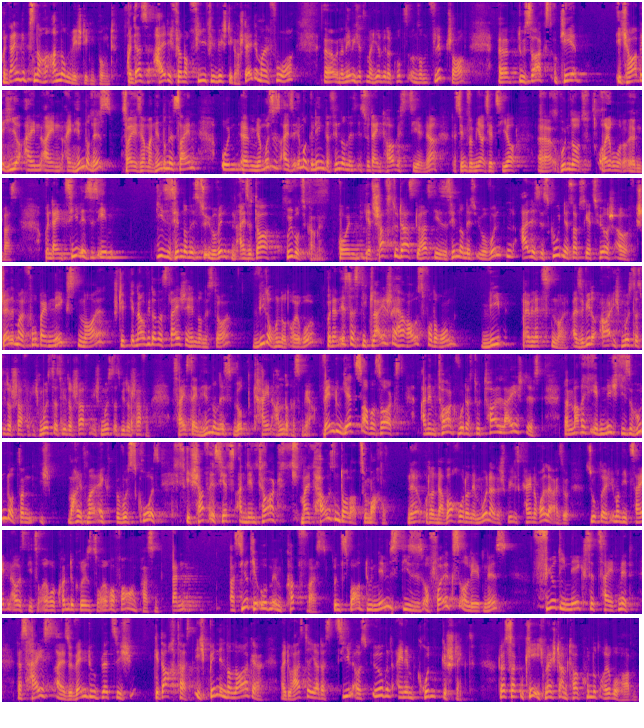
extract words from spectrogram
Und dann gibt es noch einen anderen wichtigen Punkt. Und das halte ich für noch viel, viel wichtiger. Stell dir mal vor, äh, und dann nehme ich jetzt mal hier wieder kurz unseren Flipchart, äh, du sagst, okay, ich habe hier ein, ein, ein Hindernis, soll jetzt ja mal ein Hindernis sein, und äh, mir muss es also immer gelingen, das Hindernis ist so dein Tagesziel. Ne? Das sind von mir aus jetzt hier äh, 100 Euro oder irgendwas. Und dein Ziel ist es eben, dieses Hindernis zu überwinden, also da rüberzukommen. Und jetzt schaffst du das, du hast dieses Hindernis überwunden, alles ist gut und jetzt sagst du, jetzt höre ich auf. Stell dir mal vor, beim nächsten Mal steht genau wieder das gleiche Hindernis da, wieder 100 Euro und dann ist das die gleiche Herausforderung, wie beim letzten Mal. Also wieder, ah, ich muss das wieder schaffen, ich muss das wieder schaffen, ich muss das wieder schaffen. Das heißt, dein Hindernis wird kein anderes mehr. Wenn du jetzt aber sagst, an einem Tag, wo das total leicht ist, dann mache ich eben nicht diese 100, sondern ich mache jetzt mal bewusst groß. Ich schaffe es jetzt an dem Tag mal 1000 Dollar zu machen. Ne? Oder in der Woche oder in einem Monat, das spielt es keine Rolle. Also sucht euch immer die Zeiten aus, die zu eurer Kontogröße, zu eurer Erfahrung passen. Dann passiert hier oben im Kopf was. Und zwar, du nimmst dieses Erfolgserlebnis für die nächste Zeit mit. Das heißt also, wenn du plötzlich gedacht hast, ich bin in der Lage, weil du hast ja das Ziel aus irgendeinem Grund gesteckt. Du hast gesagt, okay, ich möchte am Tag 100 Euro haben.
